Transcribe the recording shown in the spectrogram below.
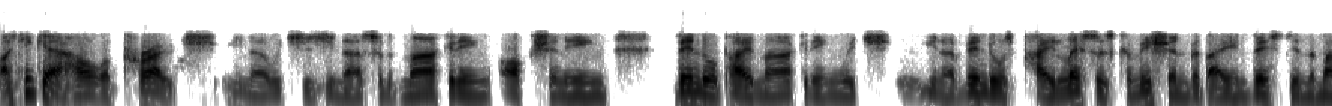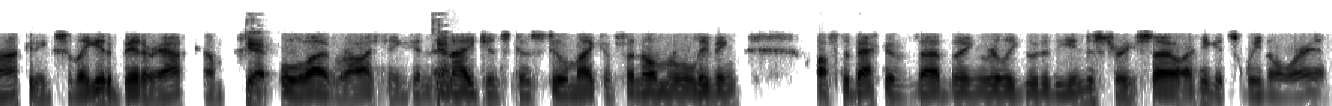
I think our whole approach, you know, which is, you know, sort of marketing, auctioning, vendor paid marketing, which, you know, vendors pay less as commission, but they invest in the marketing. So they get a better outcome yep. all over, I think. And, yep. and, agents can still make a phenomenal living off the back of uh, being really good at the industry. So I think it's win all round.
